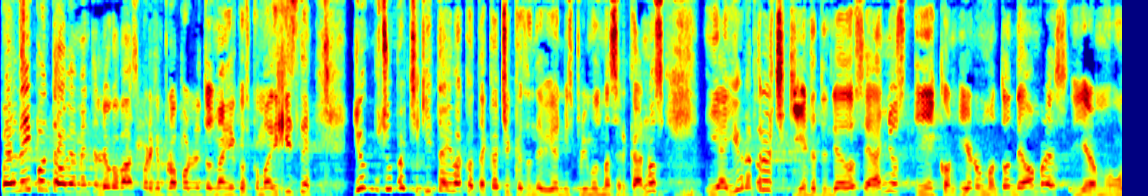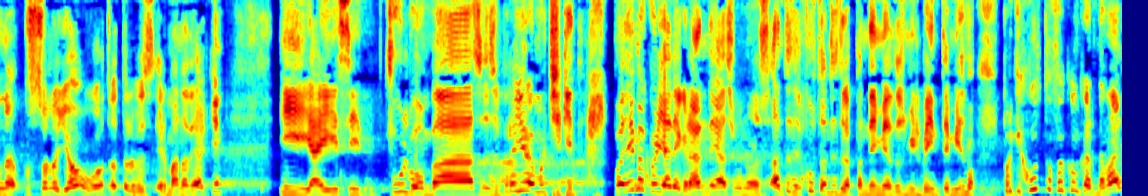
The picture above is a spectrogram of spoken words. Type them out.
Pero de ahí ponte, obviamente, luego vas, por ejemplo, a pueblitos mágicos. Como dijiste, yo súper chiquita iba a Cotacache, que es donde vivían mis primos más cercanos. Y ahí una pero chiquita, tendría 12 años. Y, con, y era un montón de hombres. Y éramos una, solo yo u otra, tal vez hermana de alguien. Y ahí sí, full bombazos, así, pero yo era muy chiquita. Pues ahí me acuerdo ya de grande, hace unos, antes de, justo antes de la pandemia, 2020 mismo, porque justo fue con carnaval.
